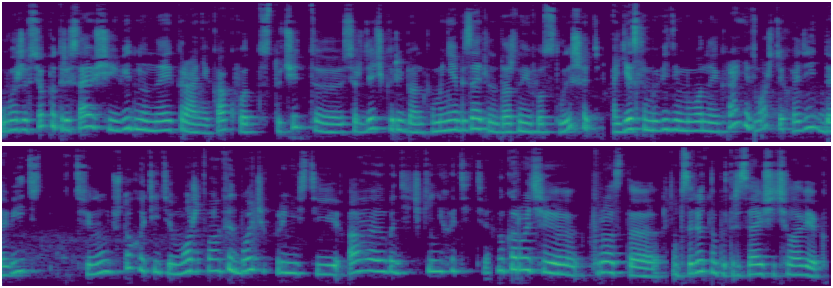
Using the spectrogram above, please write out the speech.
у вас же все потрясающе и видно на экране, как вот стучит э, сердечко ребенка. Мы не обязательно должны его слышать, а если мы видим его на экране, можете ходить, давить, тянуть, что хотите. Может вам фитбольчик принести, а водички не хотите. Ну, короче, просто абсолютно потрясающий человек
